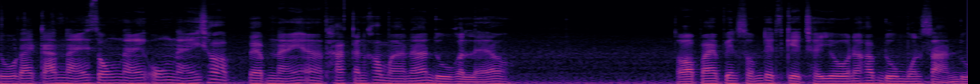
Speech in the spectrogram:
ดูรายการไหนทรงไหนองค์ไหนชอบแบบไหนอ่าทักกันเข้ามานะดูกันแล้ว ต่อไปเป็นสมเด็จเกตชยโยนะครับ ดูมวลสารดู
